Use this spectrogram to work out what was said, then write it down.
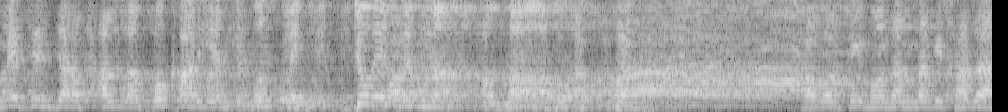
messenger of Allah Bukhari and Muslim জোরে বলেন না খবর কি মজার নাকি সাজা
